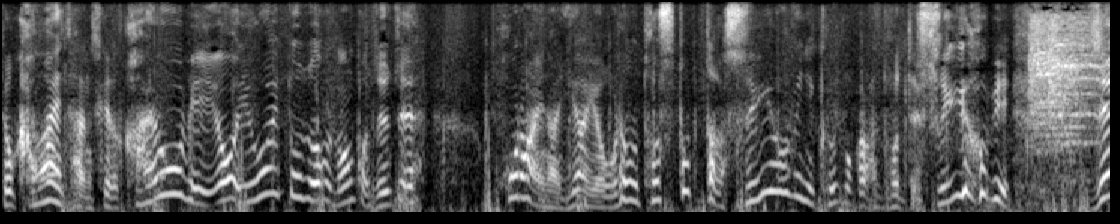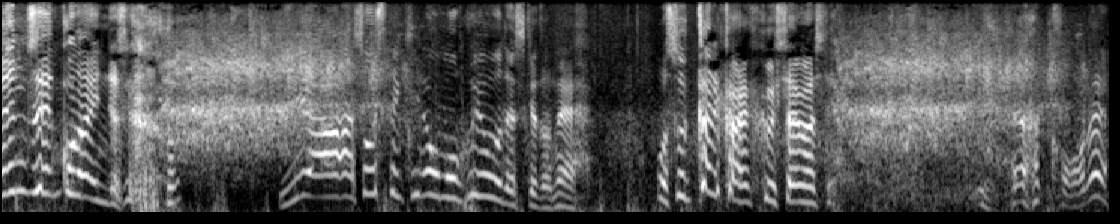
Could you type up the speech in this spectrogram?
と構えたんですけど火曜日いや意外となんか全然来ないな。いやいや俺も年取ったら水曜日に来るのかなと思って水曜日全然来ないんですよ。いやーそして昨日木曜ですけどね。もうすっかり回復しちゃいまして。いやこれ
